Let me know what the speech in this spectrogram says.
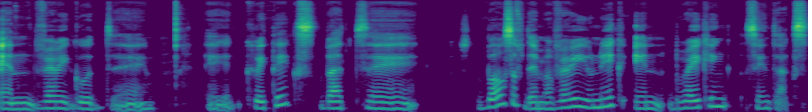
and very good uh, uh, critics, but uh, both of them are very unique in breaking syntax,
